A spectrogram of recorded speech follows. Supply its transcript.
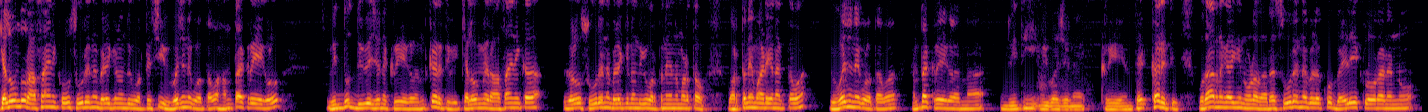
ಕೆಲವೊಂದು ರಾಸಾಯನಿಕವು ಸೂರ್ಯನ ಬೆಳಕಿನೊಂದಿಗೆ ವರ್ತಿಸಿ ವಿಭಜನೆಗೊಳ್ತಾವ. ಅಂಥ ಕ್ರಿಯೆಗಳು ವಿದ್ಯುತ್ ದ್ವಿಭಜನ ಕ್ರಿಯೆಗಳಂತ ಕರಿತೀವಿ. ಕೆಲವೊಮ್ಮೆ ರಾಸಾಯನಿಕಗಳು ಸೂರ್ಯನ ಬೆಳಕಿನೊಂದಿಗೆ ವರ್ತನೆಯನ್ನು ಮಾಡ್ತಾವೆ. ವರ್ತನೆ ಮಾಡಿ ಏನಾಗ್ತಾವ? ವಿಭಜನೆಗೊಳ್ತಾವ. ಅಂಥ ಕ್ರಿಯೆಗಳನ್ನು ದ್ವಿತೀಯ ವಿಭಜನೆ ಕ್ರಿಯೆ ಅಂತ ಕರಿತೀವಿ. ಉದಾಹರಣೆಗಾಗಿ ನೋಡೋದಾದ್ರೆ, ಸೂರ್ಯನ ಬೆಳಕು ಬೆಳ್ಳಿ ಕ್ಲೋರೈಡನ್ನು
